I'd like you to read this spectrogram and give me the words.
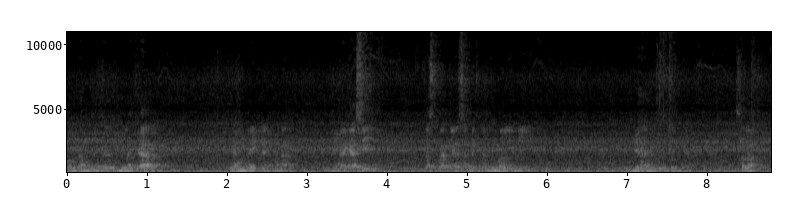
program belajar dan belajar dengan baik dan benar. Terima kasih atas perhatian sampai ketemu kembali di di hari berikutnya. Salam.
